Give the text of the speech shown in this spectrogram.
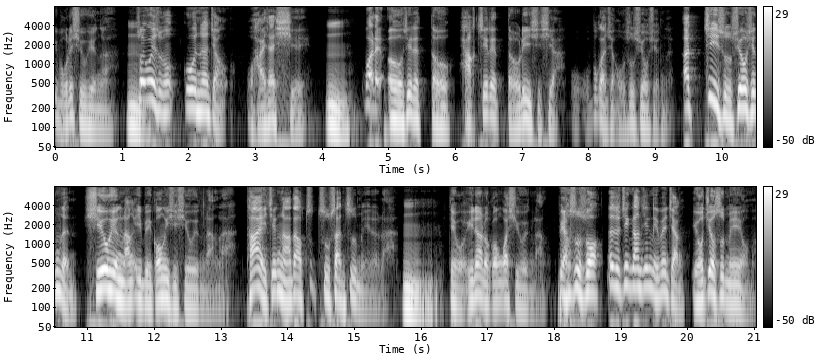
伊无咧修行啊。所以为什么顾问这样讲？我还在学，嗯，我咧学这个道，学这个道理是啥？我我不敢讲我是修行人啊，即使修行人，修行人伊别讲伊是修行人啦。他已经拿到至至善至美了啦，嗯，对不？一那的公我修行人，表示说，那就《金刚经》里面讲有就是没有嘛。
